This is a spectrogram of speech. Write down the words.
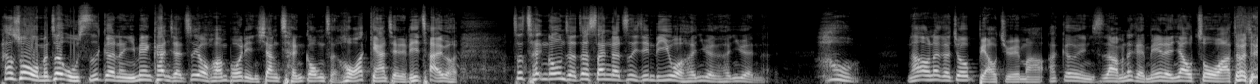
他说：“我们这五十个人里面，看起来只有黄柏林像成功者。”我讲起来你猜吧，这成功者这三个字已经离我很远很远了。好，然后那个就表决嘛啊，各位你知道吗？那个也没人要做啊，对不对？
